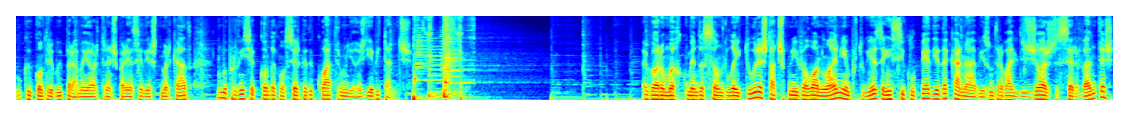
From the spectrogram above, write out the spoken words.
o que contribui para a maior transparência deste mercado, numa província que conta com cerca de 4 milhões de habitantes. Agora uma recomendação de leitura está disponível online em português a Enciclopédia da Cannabis, um trabalho de Jorge Cervantes,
